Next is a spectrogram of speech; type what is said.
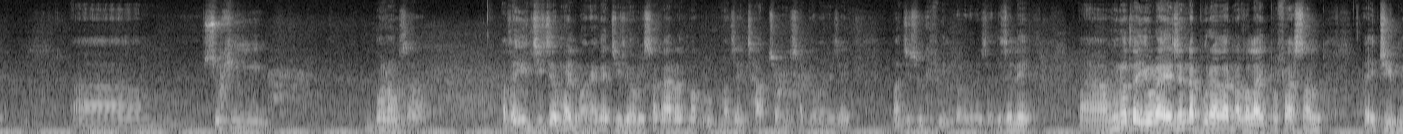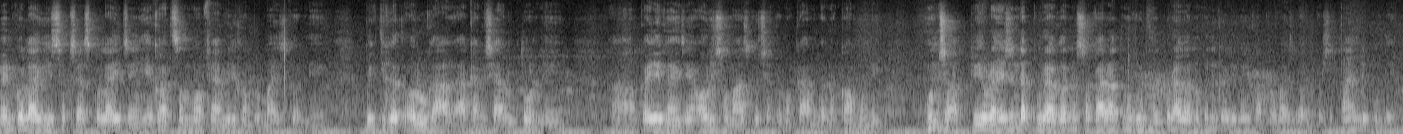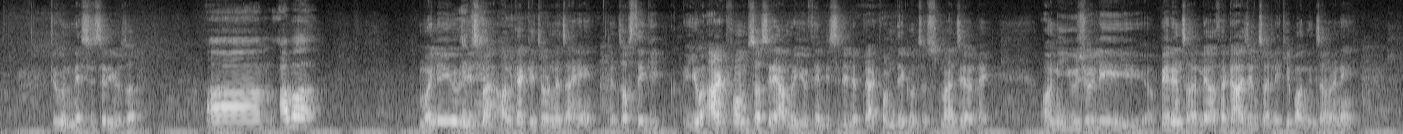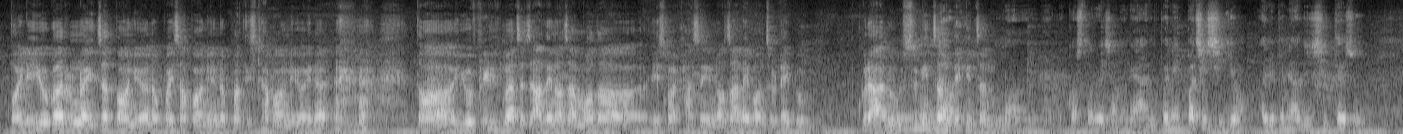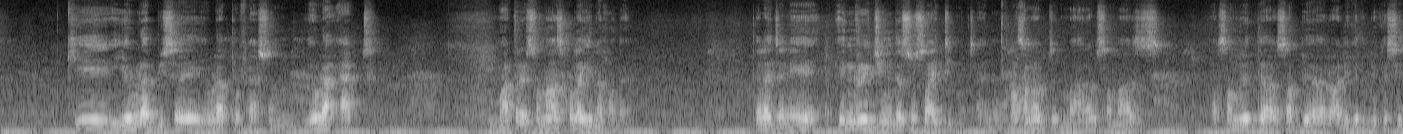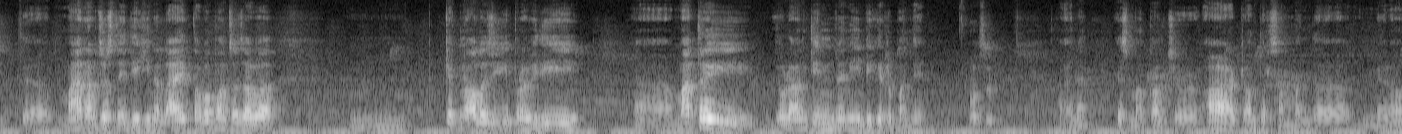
सुखी बनाउँछ। अथवा यी चिजहरू मैले भनेका चिजहरू सकारात्मक रूपमा चाहिँ छाप छोड्न सक्यो भने चाहिँ मान्छे सुखी फिल गर्दो रहेछ। त्यसैले हुन त एउटा एजेन्डा पुरा गर्नको लागि प्रोफेसनल एचिभमेन्टको लागि सक्सेसको लागि चाहिँ एक हदसम्म फ्यामिली कम्प्रोमाइज गर्ने व्यक्तिगत अरू आकाङ्क्षाहरू तोड्ने कहिलेकाहीँ चाहिँ अरू समाजको क्षेत्रमा काम गर्न कम हुने हुन्छ। त्यो एउटा एजेन्डा पुरा गर्न सकारात्मक रूपमै पुरा गर्न पनि कहिलेकाहीँ कम्प्रोमाइज गर्नुपर्छ। टाइमले पुग्दैन। त्यो नेसेसरी हो सर। अब मैले यो यसमा हल्का के जोड्न चाहेँ। जस्तै कि यो आर्ट फर्म्स जसरी हाम्रो युथ एनटिसिटीले प्लेटफर्म दिएको हुन्छ मान्छेहरूलाई। अनि युजली पेरेन्ट्सहरूले अथवा गार्जेन्सहरूले के भनिदिन्छन् भने तैँले यो गरेर न इज्जत पाउने हो न पैसा पाउने हो न प्रतिष्ठा पाउने हो होइन? त यो फिल्डमा चाहिँ जाँदै नजा म त यसमा खासै नजानै भन्छु टाइपको कुराहरू सुनिन्छन् देखिन्छन्। कस्तो रहेछ भने हामी पनि पछि सिक्यौँ अहिले पनि अझै सिक्दैछु कि एउटा विषय एउटा प्रोफेसन एउटा एक्ट मात्रै समाजको लागि नहुँदैन त्यसलाई चाहिँ नि इनरिचिङ द सोसाइटी भन्छ होइन। मानव मानव समाज समृद्ध सभ्य र अलिकति विकसित मानव जस्तै देखिन लायक। तब बन्छ जब टेक्नोलोजी प्रविधि मात्रै एउटा अन्तिम जाने इन्डिकेटर बन्दैन हजुर होइन? यसमा कल्चर आर्ट अन्तर सम्बन्ध मेरो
